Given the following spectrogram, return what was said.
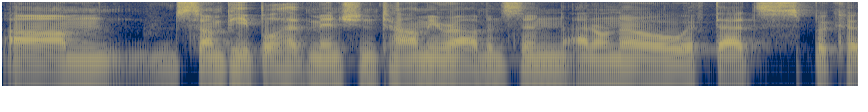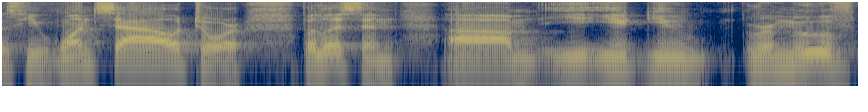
Um, some people have mentioned Tommy Robinson. I don't know if that's because he wants out or, but listen, um, you, you you remove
